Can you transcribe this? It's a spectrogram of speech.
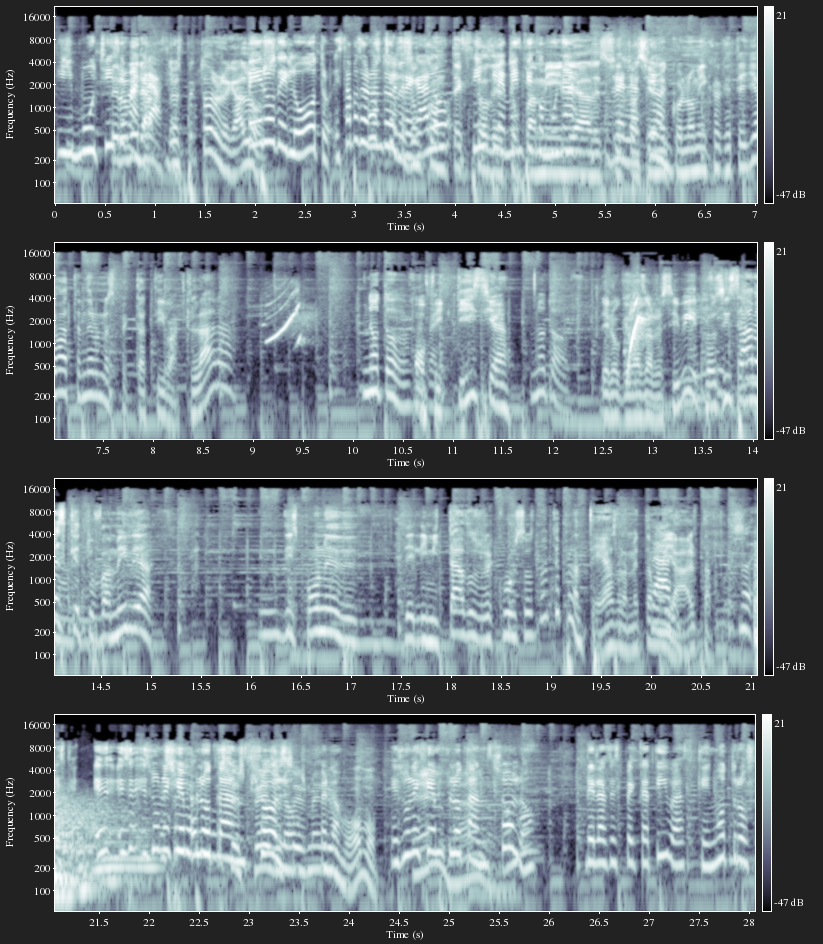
y Pero muchísimas mira, gracias. respecto a los regalos. Pero de lo otro, estamos hablando del tienes un regalo contexto de tu simplemente como familia, una de situación relación. económica que te lleva a tener una expectativa clara No todos. o ficticia No todos. de lo que vas a recibir. No Pero si sabes que tu familia mm, dispone de, de limitados recursos, no te planteas la meta muy alta, pues. No, es, que es, es- es un Eso ejemplo tan estrés, solo. es medio perdón, bobo. es un ejemplo tan solo de las expectativas que en otros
